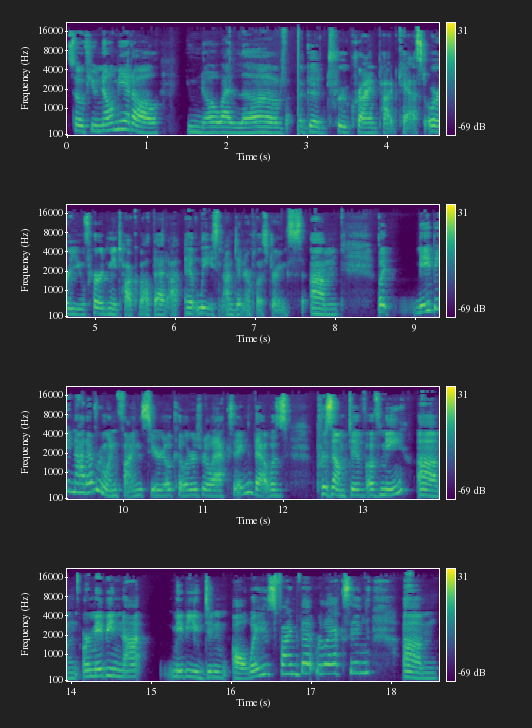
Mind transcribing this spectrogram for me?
So, if you know me at all, you know I love a good true crime podcast, or you've heard me talk about that uh, at least on Dinner Plus Drinks. Um, but maybe not everyone finds serial killers relaxing. That was presumptive of me. Um, or maybe not, maybe you didn't always find that relaxing. Um,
